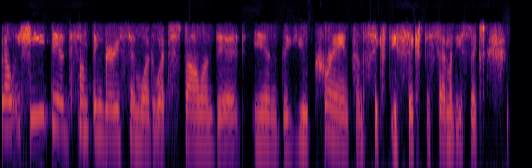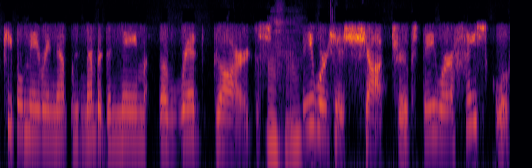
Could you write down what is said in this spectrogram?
Well, he did something very similar to what Stalin did in the Ukraine from 66 to 76. People may remem- remember the name the Red Guards. They were his shock troops. They were high school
